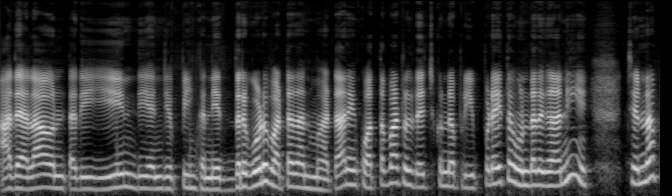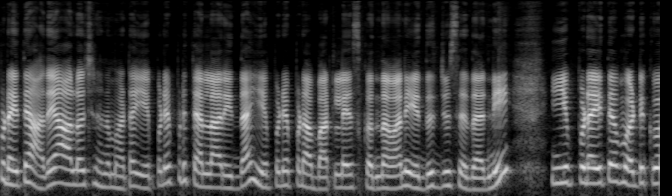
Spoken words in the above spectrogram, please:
అది ఎలా ఉంటుంది? ఏంది? అని చెప్పి ఇంకా నిద్ర కూడా పట్టదనమాట నేను కొత్త బట్టలు తెచ్చుకున్నప్పుడు ఇప్పుడైతే ఉండదు కానీ చిన్నప్పుడు అయితే అదే ఆలోచన అనమాట ఎప్పుడెప్పుడు తెల్లారిద్దా? ఎప్పుడెప్పుడు ఆ బట్టలు వేసుకుందామని ఎదురు చూసేదాన్ని. ఇప్పుడైతే మటుకు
